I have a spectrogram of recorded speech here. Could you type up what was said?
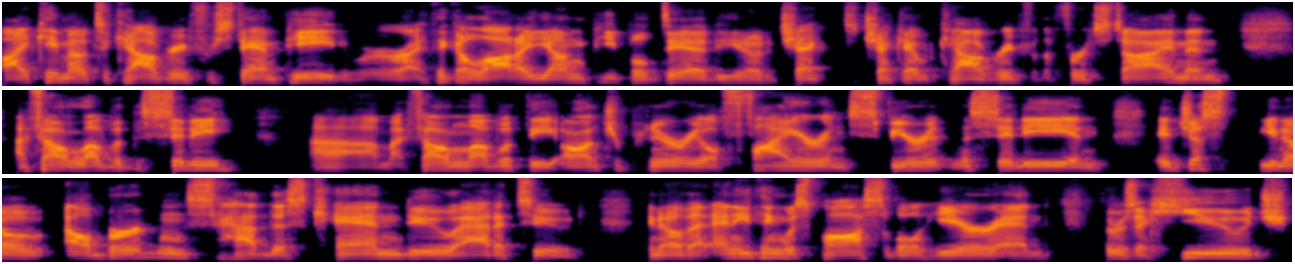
I came out to Calgary for Stampede, where I think a lot of young people did, you know, to check to check out Calgary for the first time, and I fell in love with the city. Um, I fell in love with the entrepreneurial fire and spirit in the city, and it just, you know, Albertans had this can-do attitude, you know, that anything was possible here, and there was a huge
